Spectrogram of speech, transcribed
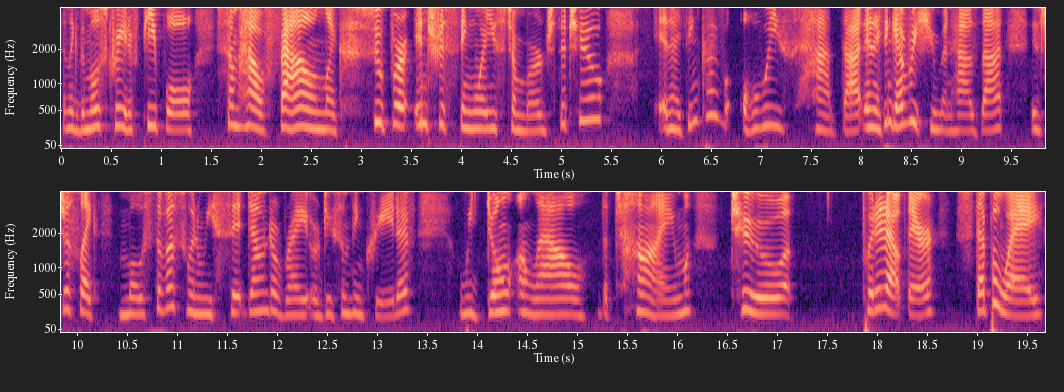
And like the most creative people somehow found like super interesting ways to merge the two. And I think I've always had that. And I think every human has that. It's just like most of us, when we sit down to write or do something creative, we don't allow the time to put it out there, step away,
